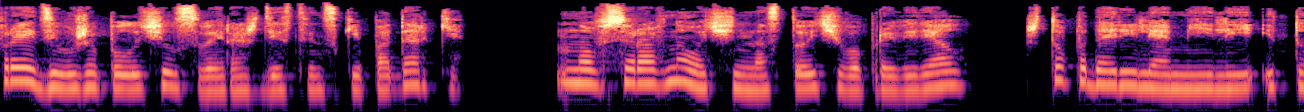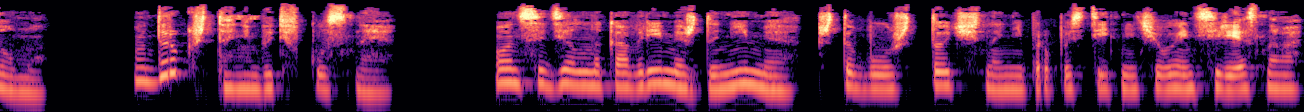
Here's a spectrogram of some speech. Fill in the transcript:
Фредди уже получил свои рождественские подарки, но все равно очень настойчиво проверял, что подарили Амелии и Тому. Вдруг что-нибудь вкусное. Он сидел на ковре между ними, чтобы уж точно не пропустить ничего интересного.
